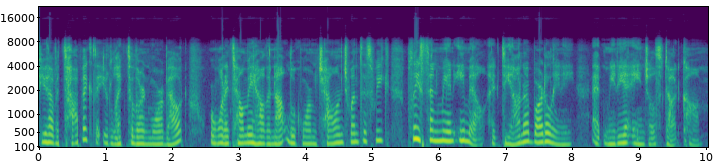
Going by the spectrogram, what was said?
If you have a topic that you'd like to learn more about or want to tell me how the Not Lukewarm Challenge went this week, please send me an email at Deanna Bartolini at mediaangels.com.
